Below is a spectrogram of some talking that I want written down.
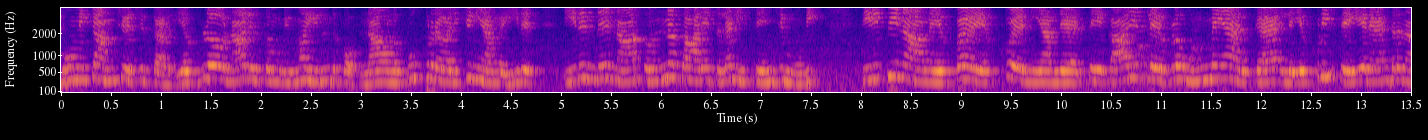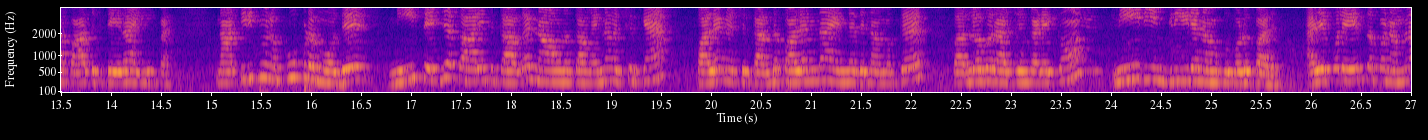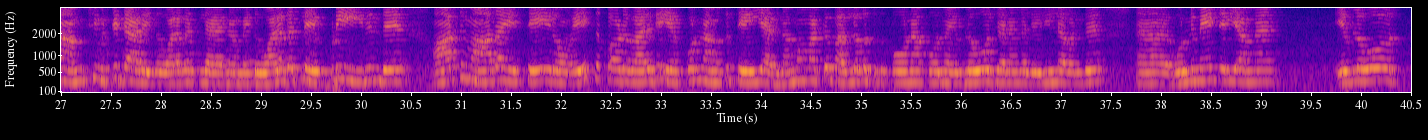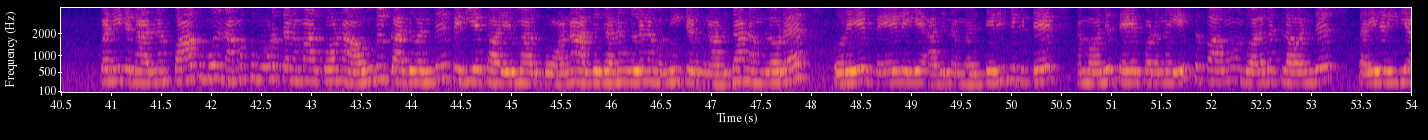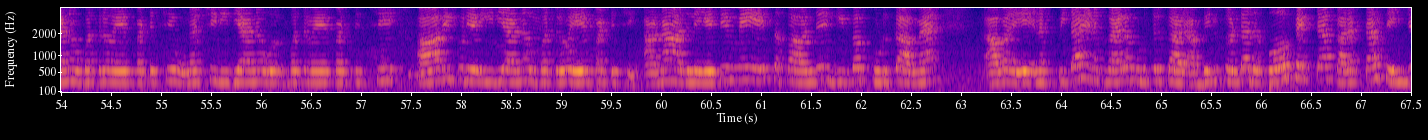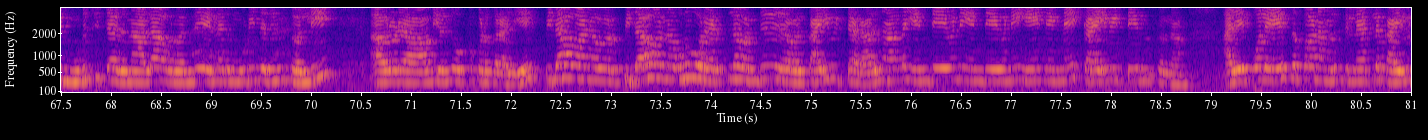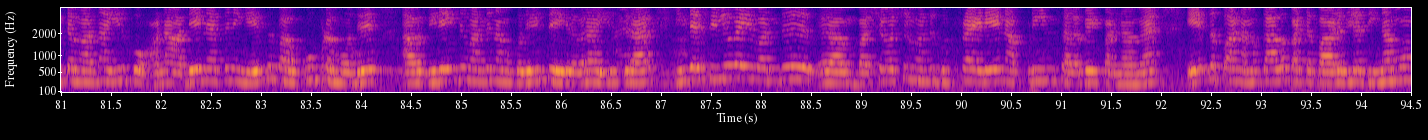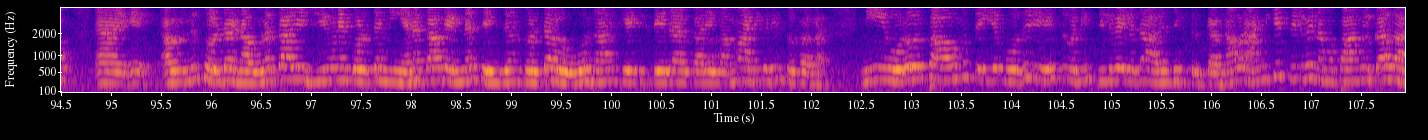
பூமிக்கு அமுச்சு வச்சிருக்காரு. எவ்வளோ நாள் இருக்க முடியுமோ இருந்துக்கோ. நான் உன்னை கூப்பிடுற வரைக்கும் நீ அங்கே இரு. இருந்து நான் சொன்ன காரியத்தில் நீ செஞ்சு முடி. திருப்பி நான் உன்னை எப்போ எப்போ நீ அந்த செய் காரியத்தில் எவ்வளோ உண்மையாக இருக்க இல்லை எப்படி செய்யறேன்றதை நான் பார்த்துக்கிட்டே தான் இருப்பேன். நான் திருப்பி உன்னை கூப்பிடும் போது நீ செஞ்ச காரியத்துக்காக நான் உனக்கு அங்கே என்ன வச்சுருக்கேன்? பலன் வச்சிருக்கேன் அந்த பலன் தான் என்னது நமக்கு? பரலோக ராஜ்யம் கிடைக்கும். நீதியின் கிரீடை நமக்கு கொடுப்பாரு. அதே போல் ஏசப்பா நம்மளை அமுச்சு விட்டுட்டாரு இந்த உலகத்தில். நம்ம இந்த உலகத்தில் எப்படி இருந்து ஆத்தும ஆதாயம் செய்கிறோம் ஏசப்பாவோட வருகை எப்போன்னு நமக்கு தெரியாது. நம்ம மட்டும் பரலோகத்துக்கு போனால் போதும். எவ்வளவோ ஜனங்கள் வெளியில் வந்து ஒன்றுமே ஒண்ணுமே தெரியாமல் எவ்வளவோ பண்ணிட்டுங்க. அது நம்ம பார்க்கும்போது நமக்கு மூடத்தனமாக இருக்கும் அவங்களுக்கு அது வந்து பெரிய காரியமாக இருக்கும். ஆனால் அந்த ஜனங்களை நம்ம மீட்டெடுக்கணும். அதுதான் நம்மளோட ஒரே வேலையே. அது நம்ம தெரிஞ்சுக்கிட்டு நம்ம வந்து செயல்படணும். ஏசப்பாவும் இந்த உலகத்தில் வந்து சரீர ரீதியான உபத்திரவம் ஏற்பட்டுச்சு உணர்ச்சி ரீதியான ஒரு உபத்திரவம் ஏற்பட்டுச்சு ஆவிக்குரிய ரீதியான உபத்திரவம் ஏற்பட்டுச்சு. ஆனால் அதில் எதுவுமே ஏசப்பா வந்து கிவ் அப் கொடுக்காம அவர் எனக்கு பிதா எனக்கு வேலை கொடுத்துருக்காரு அப்படின்னு சொல்லிட்டு அதை பர்ஃபெக்டாக கரெக்டாக செஞ்சு முடிச்சிட்டதுனால அவர் வந்து என்னது முடிந்ததுன்னு சொல்லி அவரோட ஆவி வந்து ஒப்பு கொடுக்குறாரு. ஏஸ் பிதாவானவர் பிதாவானவரும் ஒரு இடத்துல வந்து அவர் கைவிட்டார். அதனால தான் என் தேவனே என் தேவனே ஏன் என்னை கைவிட்டேன்னு சொன்னாங்க அதே போல் ஏசப்பா நம்மளை சில நேரத்தில் கைவிட்ட மாதிரி தான் இருக்கும். ஆனால் அதே நேரத்தில் நீங்கள் ஏசப்பாவை கூப்பிடும் போது அவர் விரைந்து வந்து நமக்கு உதவி செய்கிறவராக இருக்கிறார். இந்த சிலுவை வந்து வருஷ வருஷம் வந்து குட் ஃப்ரைடேன்னு அப்படின்னு செலிப்ரேட் பண்ணாமல் ஏசப்பா நமக்காக பட்ட பாடுகளை தினமும் அவர் வந்து சொல்கிறார் நான் உனக்காக என் ஜீவனை கொடுத்தேன் நீ எனக்காக என்ன செஞ்சேன்னு சொல்லிட்டு அவர் ஒவ்வொரு நாளும் கேட்டுக்கிட்டே தான் இருக்கார். எங்கள் அம்மா அடிக்கடி சொல்லுவாங்க நீ ஒரு ஒரு பாவமும் செய்யும் போது இயேசுவை நீ சிலுவையில தான் அரைஞ்சிக்கிட்டு இருக்க. நான் ஒரு அன்னைக்கே சிலுவை நம்ம பாவங்களுக்காக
